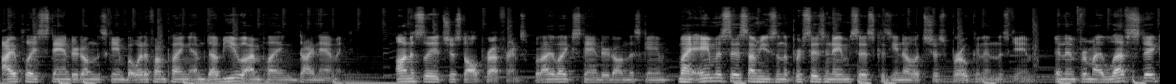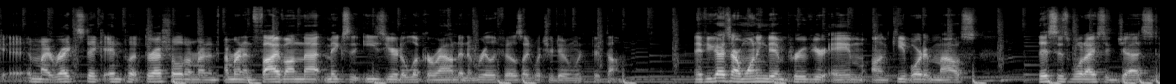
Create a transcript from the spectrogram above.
I play standard on this game, but what if I'm playing MW, I'm playing dynamic. Honestly, it's just all preference, but I like standard on this game. My aim assist, I'm using the precision aim assist because you know it's just broken in this game. And then for my left stick and my right stick input threshold, I'm running I'm running five on that. Makes it easier to look around and it really feels like what you're doing with your thumb. And if you guys are wanting to improve your aim on keyboard and mouse, this is what I suggest.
